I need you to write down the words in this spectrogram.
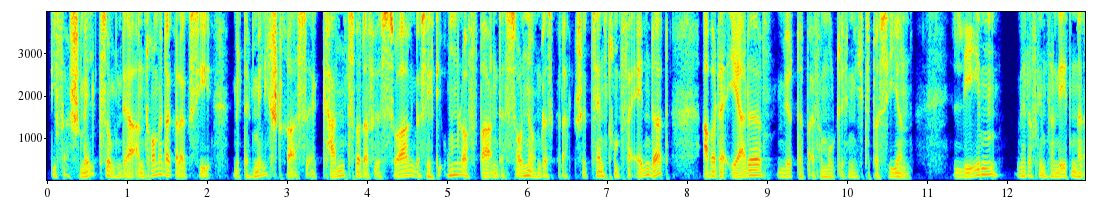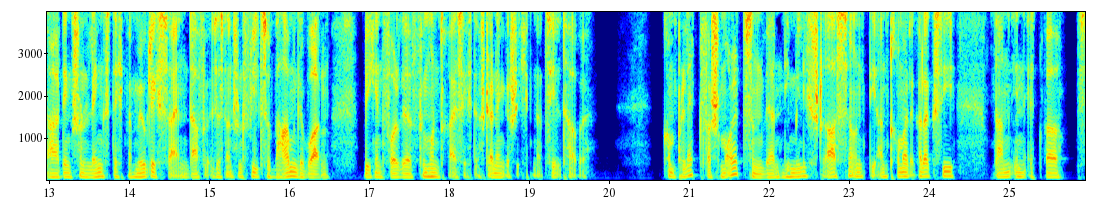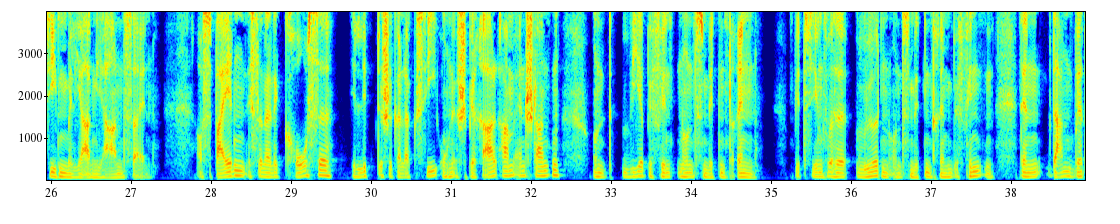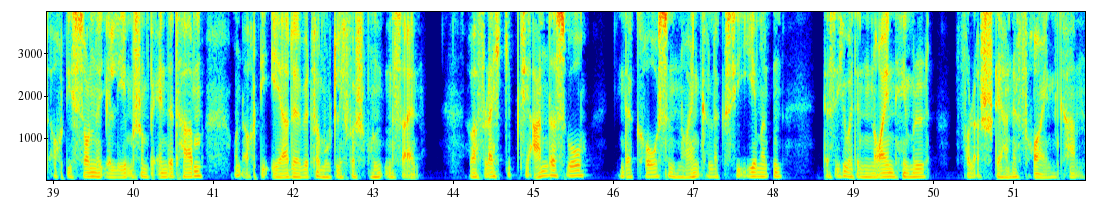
Die Verschmelzung der Andromeda-Galaxie mit der Milchstraße kann zwar dafür sorgen, dass sich die Umlaufbahn der Sonne um das galaktische Zentrum verändert, aber der Erde wird dabei vermutlich nichts passieren. Leben wird auf dem Planeten dann allerdings schon längst nicht mehr möglich sein. Dafür ist es dann schon viel zu warm geworden, wie ich in Folge 35 der Sternengeschichten erzählt habe. Komplett verschmolzen werden die Milchstraße und die Andromeda-Galaxie dann in etwa sieben Milliarden Jahren sein. Aus beiden ist dann eine große elliptische Galaxie ohne Spiralarm entstanden und wir befinden uns mittendrin, beziehungsweise würden uns mittendrin befinden, denn dann wird auch die Sonne ihr Leben schon beendet haben und auch die Erde wird vermutlich verschwunden sein. Aber vielleicht gibt es ja anderswo in der großen neuen Galaxie jemanden, der sich über den neuen Himmel voller Sterne freuen kann.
